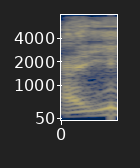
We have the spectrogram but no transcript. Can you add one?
We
